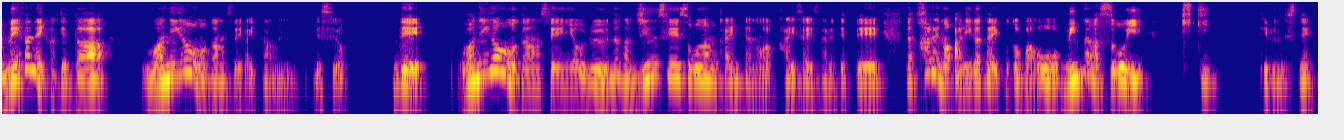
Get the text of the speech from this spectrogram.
メガネかけたワニ顔の男性がいたんですよ。で、ワニ顔の男性による、なんか人生相談会みたいなのが開催されてて、彼のありがたい言葉をみんながすごい聞きってるんですね。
